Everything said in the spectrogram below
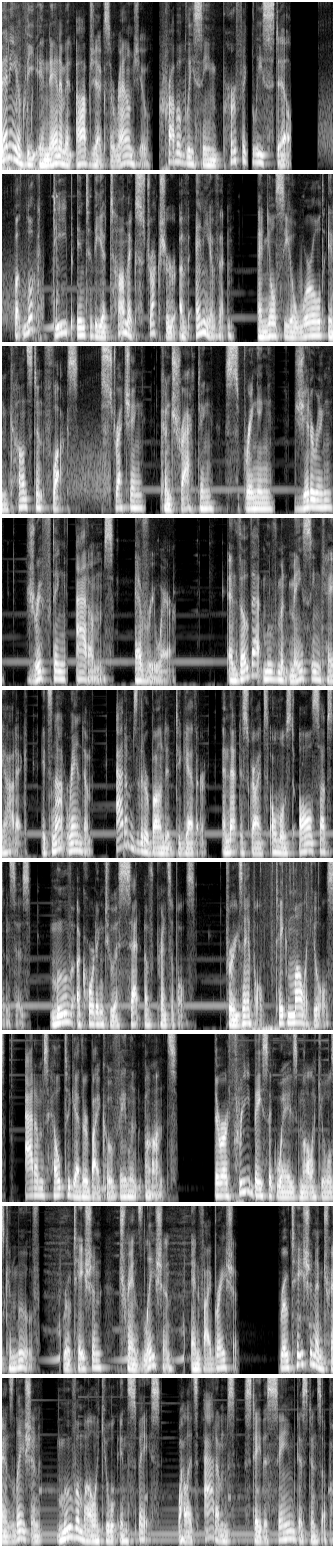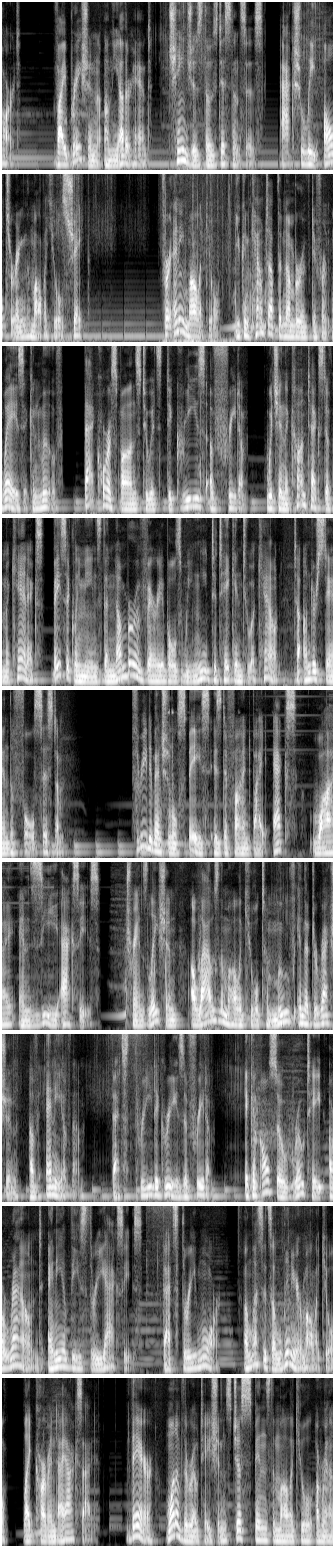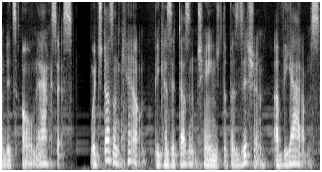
Many of the inanimate objects around you probably seem perfectly still. But look deep into the atomic structure of any of them, and you'll see a world in constant flux, stretching, contracting, springing, jittering, drifting atoms everywhere. And though that movement may seem chaotic, it's not random. Atoms that are bonded together, and that describes almost all substances, move according to a set of principles. For example, take molecules, atoms held together by covalent bonds. There are three basic ways molecules can move rotation, translation, and vibration. Rotation and translation move a molecule in space, while its atoms stay the same distance apart. Vibration, on the other hand, changes those distances, actually altering the molecule's shape. For any molecule, you can count up the number of different ways it can move. That corresponds to its degrees of freedom, which in the context of mechanics basically means the number of variables we need to take into account to understand the full system. Three-dimensional space is defined by x, y, and z axes. Translation allows the molecule to move in the direction of any of them. That's three degrees of freedom. It can also rotate around any of these three axes. That's three more, unless it's a linear molecule, like carbon dioxide. There, one of the rotations just spins the molecule around its own axis, which doesn't count because it doesn't change the position of the atoms.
